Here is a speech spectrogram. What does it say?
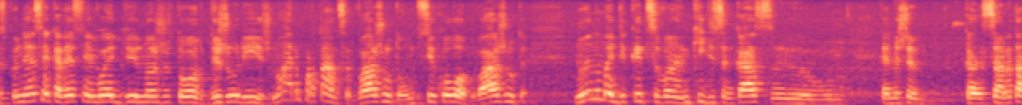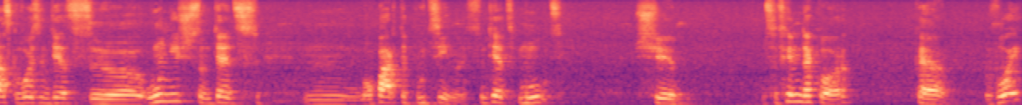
spuneți că aveți nevoie de un ajutor, de juriști, nu are importanță, vă ajută, un psiholog, vă ajută. Nu e numai decât să vă închideți în casă, că nu știu, că să arătați că voi sunteți unici, sunteți o parte puțină, sunteți mulți și să fim de acord că voi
